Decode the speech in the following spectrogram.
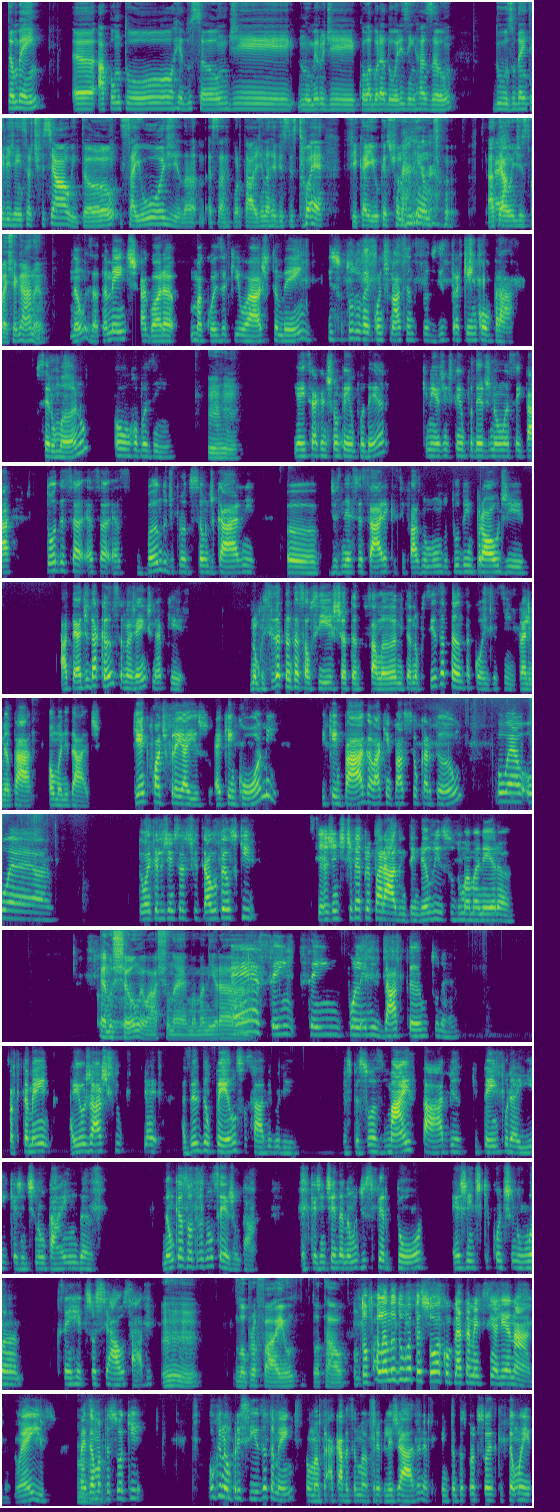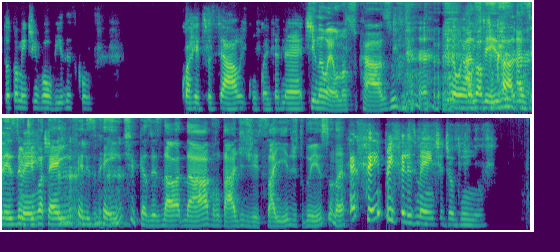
Também eh, apontou redução de número de colaboradores em razão do uso da inteligência artificial. Então, saiu hoje na, essa reportagem na revista Isto É. Fica aí o questionamento. Até É. onde isso vai chegar, né? Não, exatamente. Agora, uma coisa que eu acho também, isso tudo vai continuar sendo produzido para quem comprar? O ser humano ou o robozinho? Uhum. E aí, será que a gente não tem o poder? Que nem a gente tem o poder de não aceitar toda essa, essa, essa bando de produção de carne ãh, desnecessária que se faz no mundo, tudo em prol de até de dar câncer na gente, né? Porque não precisa tanta salsicha, tanto salame, não precisa tanta coisa assim para alimentar a humanidade. Quem é que pode frear isso? É quem come e quem paga lá, quem passa o seu cartão, ou é, ou é então, a inteligência artificial, eu penso que se a gente estiver preparado, entendendo isso de uma maneira É no chão, eu acho, né? Uma maneira. é sem, sem polemizar tanto, né? Só que também, aí eu já acho que, é- às vezes eu penso, sabe, Guri, as pessoas mais sábias que tem por aí, que a gente não tá ainda, não que as outras não sejam, tá? Mas que a gente ainda não despertou, é gente que continua sem rede social, sabe? Uhum. Low profile, total. Não tô falando de uma pessoa completamente assim, alienada, não é isso. Mas é uma Uhum. pessoa que, ou que não precisa também, uma, acaba sendo uma privilegiada, né? Porque tem tantas profissões que estão aí totalmente envolvidas com, com a rede social e com, com a internet. Que não é o nosso caso. Que não é o às nosso vezes, caso, às vezes eu digo até infelizmente, porque às vezes dá, dá vontade de sair de tudo isso, né? É sempre, infelizmente, Dioguinho.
